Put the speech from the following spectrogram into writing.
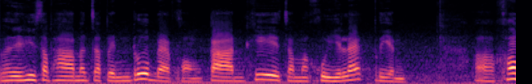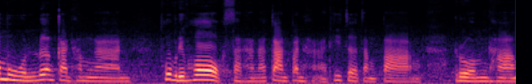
เวทีสภามันจะเป็นรูปแบบของการที่จะมาคุยแลกเปลี่ยนข้อมูลเรื่องการทำงาน ผู้บริโภค สถานการณ์ปัญหาที่เจอต่างๆ รวมทั้ง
